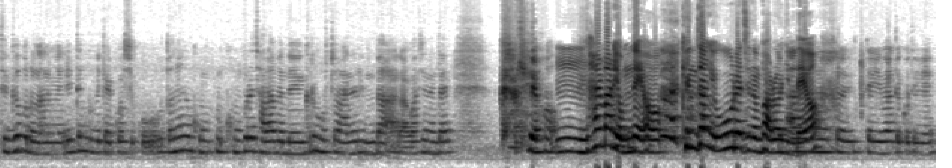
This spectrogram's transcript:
등급으로 나누면 1등급이 될 것이고 너네는 공, 공부를 잘하면은 그런 걱정 안 해도 된다라고 하시는데 그러게요. 음, 할 말이 없네요. 굉장히 우울해지는 발언인데요. 아, 저 이때 이말 듣고 되게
